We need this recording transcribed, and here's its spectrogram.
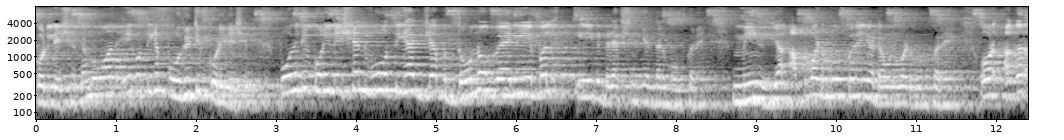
कोरिलेशन नंबर वन एक होती है पॉजिटिव कोरिलेशन पॉजिटिव कोरिलेशन वो होती है जब दोनों वेरिएबल एक डायरेक्शन के अंदर मूव करें। मीन या अपवर्ड मूव करें या डाउनवर्ड मूव करें। और अगर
